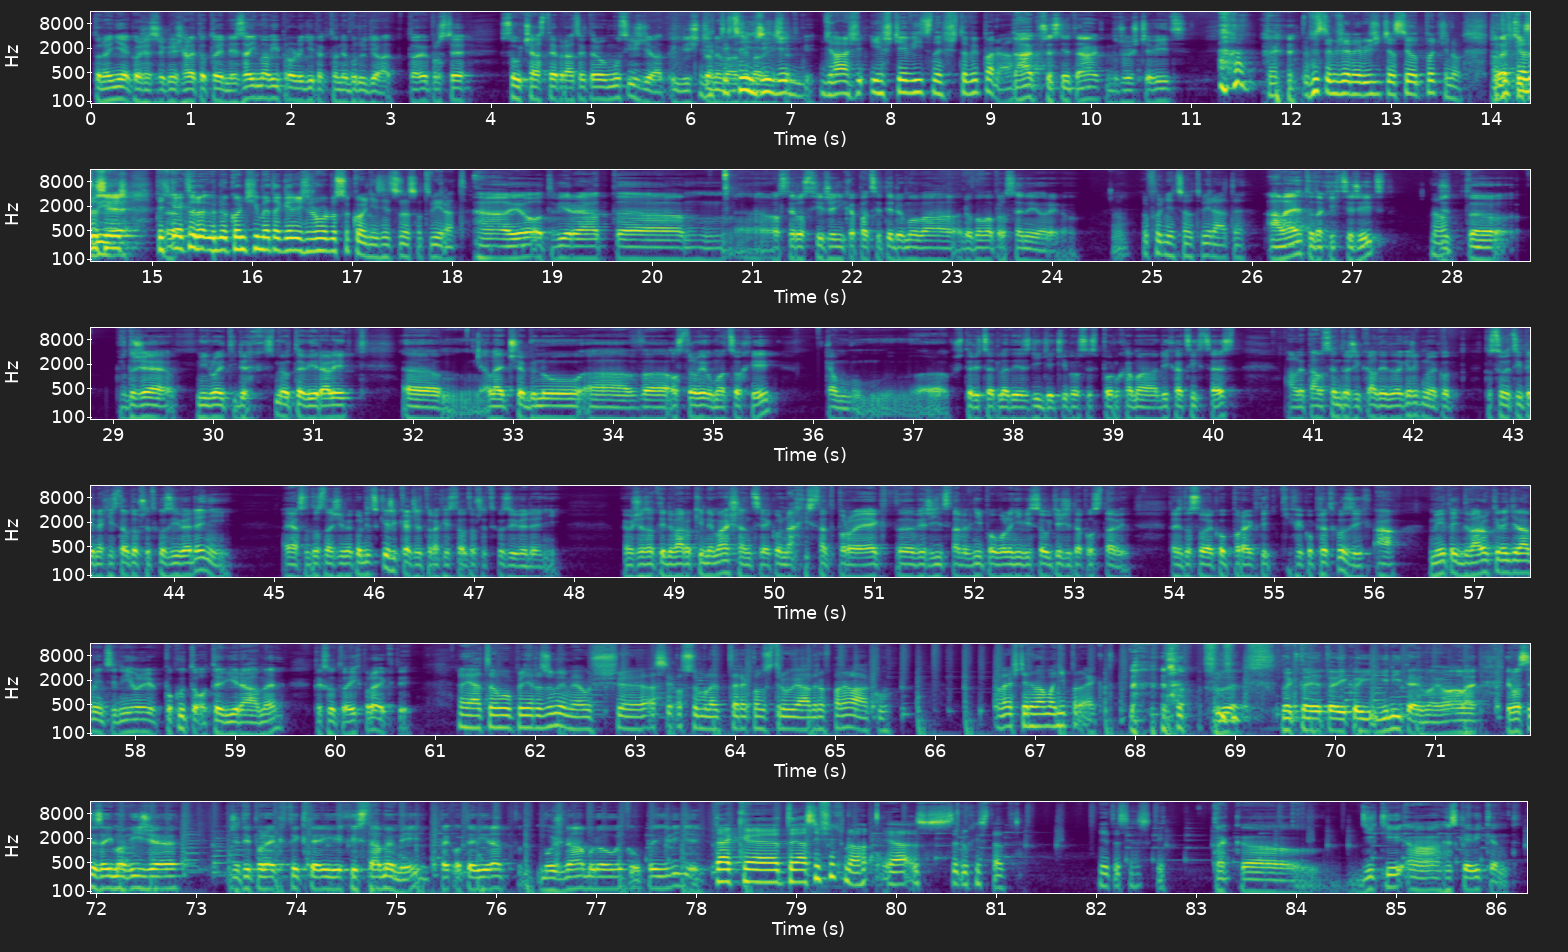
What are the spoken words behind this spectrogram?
To není jako, že si řekneš, hele, toto je nezajímavý pro lidi, tak to nebudu dělat. To je prostě součást té práce, kterou musíš dělat, i když to Že nemá ty chceš říct, že děláš ještě víc, než to vypadá. Tak, přesně tak, držu ještě víc. Tak myslím, že nejvyšší čas si odpočinout. Že Ale teďka, zase je- teďka jak to do, dokončíme, tak jdeš rovnou do Sokolnic něco zase otvírat. Uh, jo, otvírat uh, vlastně rozšíření kapacity domova, domova pro seniory. No. No, to furt něco otvíráte. Ale to taky chci říct, No. že to, protože minulý týden jsme otevírali léčebnu v ostrově u Macochy, kam 40 let jezdí děti prostě s poruchama dýchacích cest, ale tam jsem to říkal, teď to taky řeknu, jako to jsou věci, které nechystal to předchozí vedení. A já se to snažím jako vždycky říkat, že to nachystal to předchozí vedení. Jo, že za ty dva roky nemá šanci jako nachystat projekt, vyřídit stavební povolení, vysoutěžit a postavit. Takže to jsou jako projekty těch jako předchozích. A my teď dva roky neděláme nic jiného, než pokud to otevíráme, tak jsou to jejich projekty. No já tomu úplně rozumím, já už eh, asi 8 let rekonstruuji jádro v paneláku. Ale ještě nemám ani projekt. tak to je, to je jako jiný téma, jo? ale je vlastně zajímavý, že, že ty projekty, které chystáme my, tak otevírat možná budou jako úplně lidi. Tak eh, to je asi všechno. Já se jdu chystat. Mějte se hezky. Tak uh, díky a hezký víkend.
